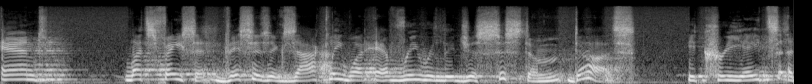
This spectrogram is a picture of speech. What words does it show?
And let's face it, this is exactly what every religious system does. It creates a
